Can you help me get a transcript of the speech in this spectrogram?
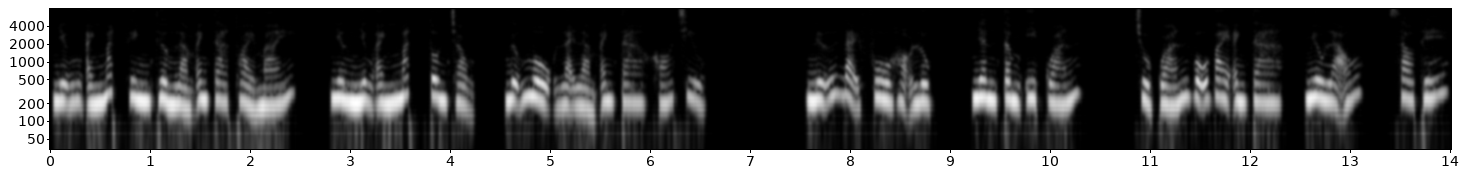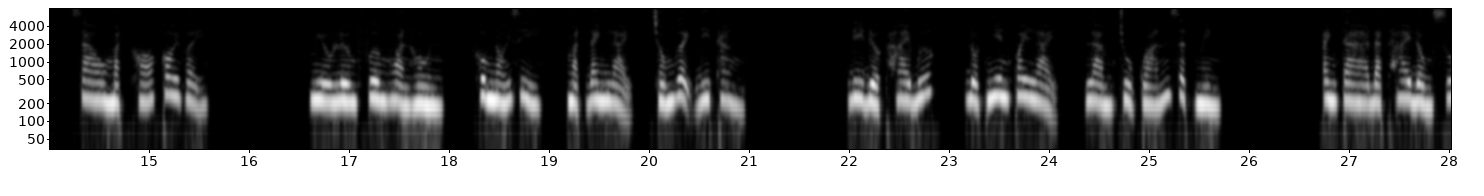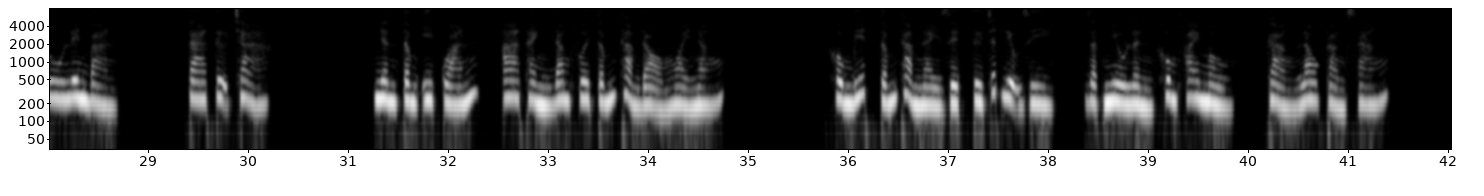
Những ánh mắt khinh thường làm anh ta thoải mái, nhưng những ánh mắt tôn trọng, ngưỡng mộ lại làm anh ta khó chịu. Nữ đại phu họ lục, nhân tâm y quán. Chủ quán vỗ vai anh ta, miêu lão, sao thế, sao mặt khó coi vậy? Miêu Lương Phương hoàn hồn, không nói gì, mặt đanh lại, chống gậy đi thẳng. Đi được hai bước, đột nhiên quay lại, làm chủ quán giật mình. Anh ta đặt hai đồng xu lên bàn. Ta tự trả. Nhân tâm y quán, A Thành đang phơi tấm thảm đỏ ngoài nắng. Không biết tấm thảm này dệt từ chất liệu gì, giặt nhiều lần không phai màu, càng lau càng sáng.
